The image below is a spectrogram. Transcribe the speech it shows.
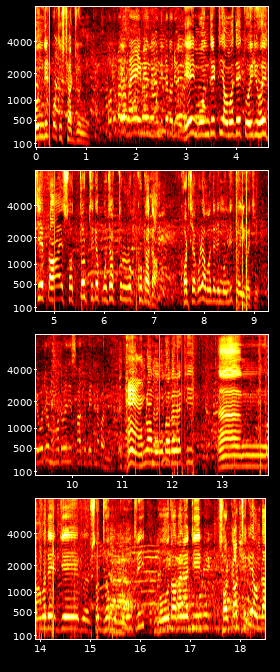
মন্দির প্রতিষ্ঠার জন্য। এই মন্দিরটা আমাদের তৈরি হয়েছে প্রায় সত্তর থেকে পঁচাত্তর লক্ষ টাকা খরচা করে আমাদের এই মন্দির তৈরি হয়েছে। হ্যাঁ আমরা মমতা ব্যানার্জি আমাদের যে শ্রদ্ধেয় মুখ্যমন্ত্রী মমতা ব্যানার্জির সরকার থেকে আমরা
